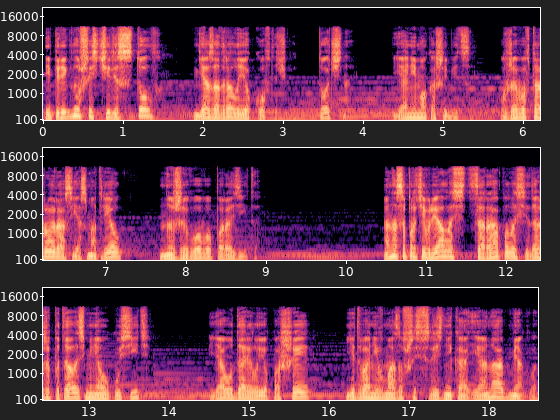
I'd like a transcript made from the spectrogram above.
И, перегнувшись через стол, я задрал ее кофточку. Точно, я не мог ошибиться. Уже во второй раз я смотрел на живого паразита. Она сопротивлялась, царапалась и даже пыталась меня укусить. Я ударил ее по шее, едва не вмазавшись в слизняка, и она обмякла.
